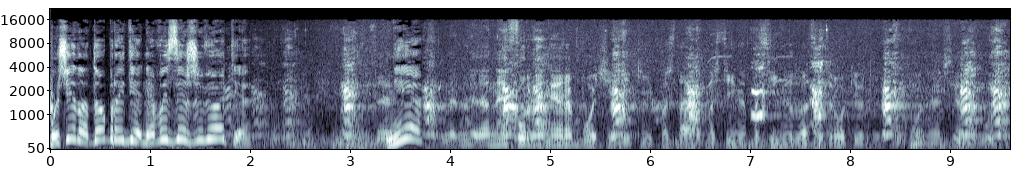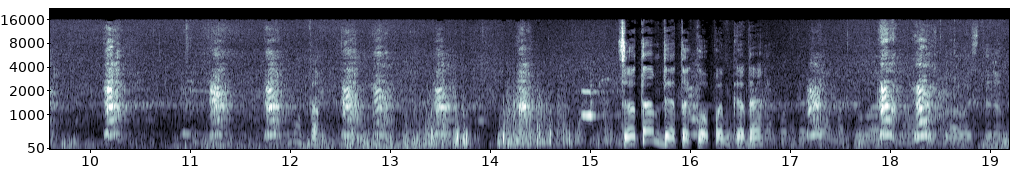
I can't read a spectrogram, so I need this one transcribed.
Мужчина, добрый день. А вы здесь живете? Не? Неоформлені робочі, які поставили постійно, постійно 20 років тут, вони всі робочі. Ну там Це там де-то копанка, да? з правой стороны.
